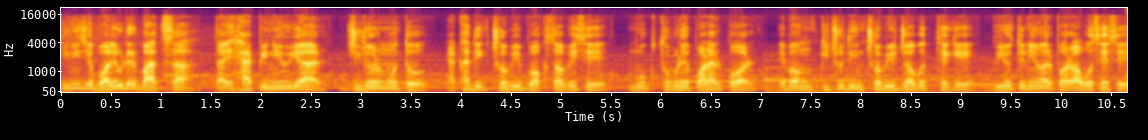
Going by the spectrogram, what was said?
তিনি যে বলিউডের বাদশাহ, তাই হ্যাপি নিউ ইয়ার, জিরোর মতো একাধিক ছবি বক্স অফিসে মুখ থুবড়ে পড়ার পর এবং কিছুদিন ছবির জগৎ থেকে বিরতি নেওয়ার পর অবশেষে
